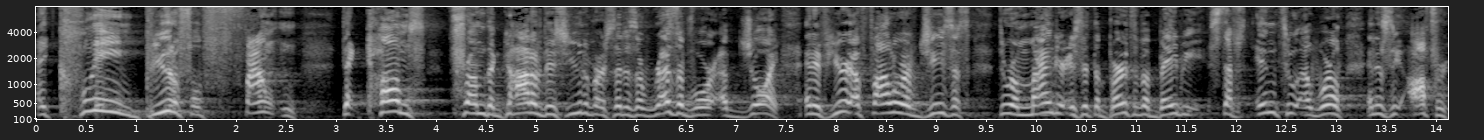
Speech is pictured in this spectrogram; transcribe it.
A clean, beautiful fountain that comes from the God of this universe that is a reservoir of joy. And if you're a follower of Jesus, the reminder is that the birth of a baby steps into a world and is the offer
